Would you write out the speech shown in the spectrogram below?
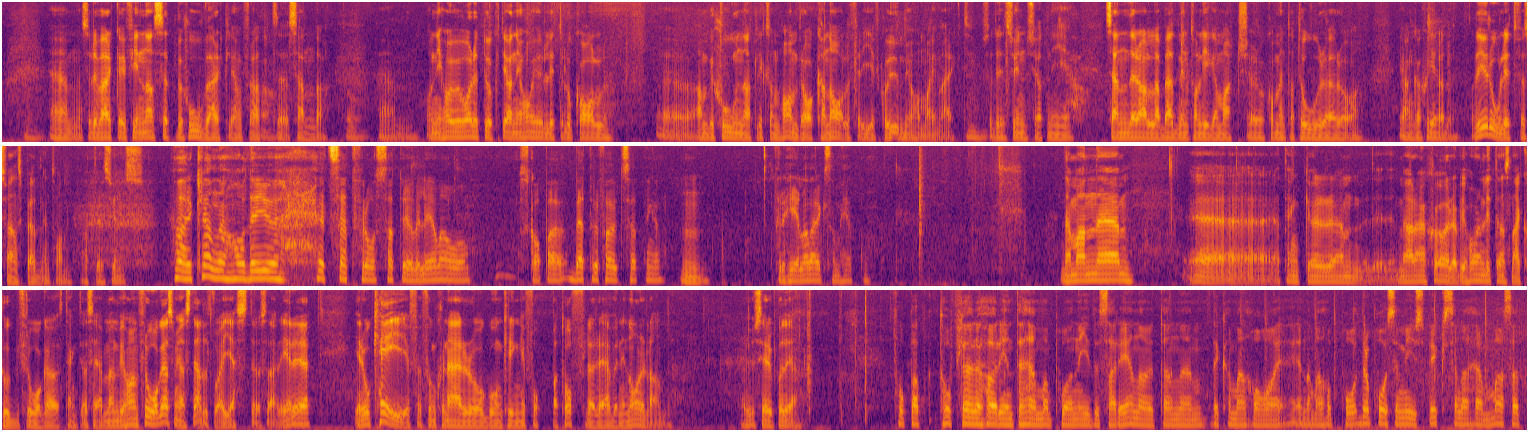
Mm. Um, så det verkar ju finnas ett behov verkligen för att ja. uh, sända. Mm. Och ni har ju varit duktiga, ni har ju lite lokal uh, ambition att liksom ha en bra kanal för IFK Umeå har man ju märkt. Mm. Så det syns ju att ni sänder alla badmintonligamatcher och kommentatorer och är engagerade. Och det är ju roligt för svensk badminton att det syns. Verkligen, och det är ju ett sätt för oss att överleva och skapa bättre förutsättningar mm. för hela verksamheten. När man, eh, eh, jag tänker eh, med arrangörer, vi har en liten sån här kuggfråga tänkte jag säga, men vi har en fråga som jag har ställt våra gäster. Och så här. Är det, är det okej okay för funktionärer att gå omkring i foppatofflor även i Norrland? Hur ser du på det? Foppatofflor hör inte hemma på en idrottsarena utan ehm, det kan man ha eh, när man har på, drar på sig mysbyxorna hemma. Så att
